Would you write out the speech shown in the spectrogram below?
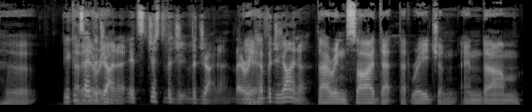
her. You can say area. vagina. It's just vag- vagina. They're in her vagina. they were inside that that region, and um,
